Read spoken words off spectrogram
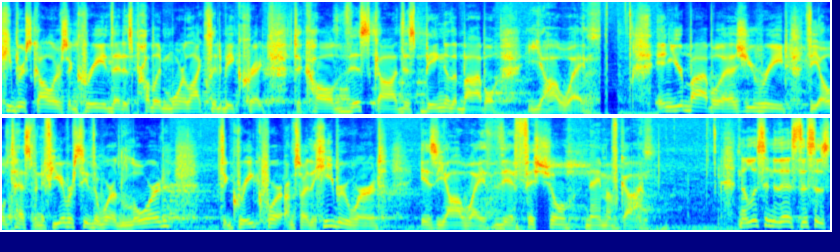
Hebrew scholars agree that it's probably more likely to be correct to call this God, this being of the Bible, Yahweh. In your Bible, as you read the Old Testament, if you ever see the word Lord, the Greek word, I'm sorry, the Hebrew word is Yahweh, the official name of God. Now listen to this. This is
